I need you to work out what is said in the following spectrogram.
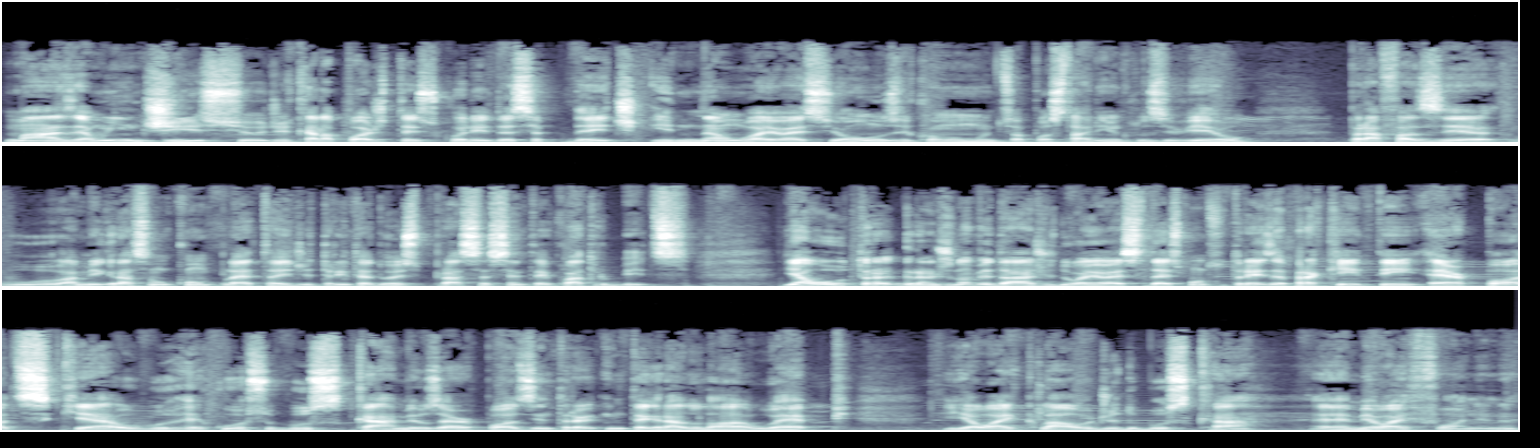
mas é um indício de que ela pode ter escolhido esse update e não o iOS 11, como muitos apostariam, inclusive eu, para fazer o, a migração completa aí de 32 para 64 bits. E a outra grande novidade do iOS 10.3 é para quem tem AirPods, que é o recurso buscar meus AirPods integrado lá ao app e ao iCloud do buscar é, meu iPhone, né?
